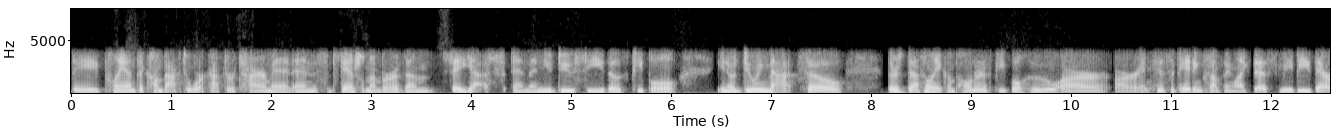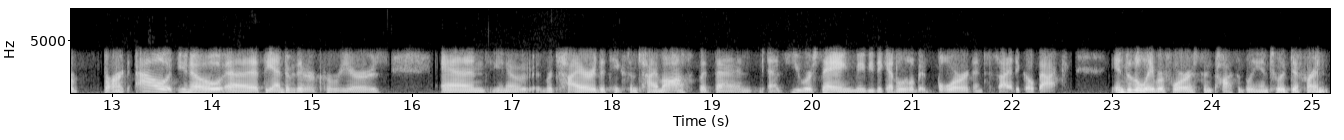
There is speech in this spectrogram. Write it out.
they plan to come back to work after retirement, and a substantial number of them say yes. And then you do see those people, you know, doing that. So there's definitely a component of people who are are anticipating something like this. Maybe they're burnt out, you know, uh, at the end of their careers and you know retire to take some time off but then as you were saying maybe they get a little bit bored and decide to go back into the labor force and possibly into a different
